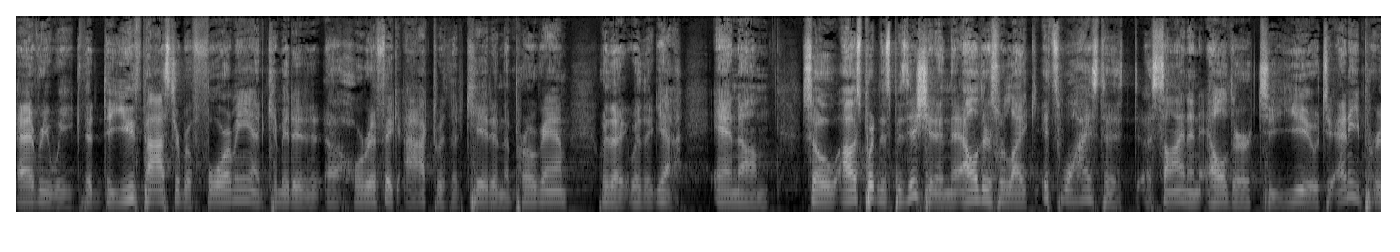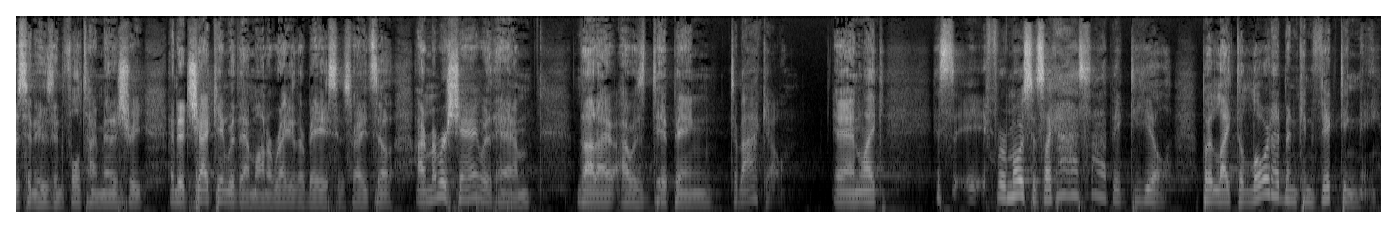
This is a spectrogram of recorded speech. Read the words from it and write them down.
Every week. The, the youth pastor before me had committed a horrific act with a kid in the program, with a, with a yeah. And um, so I was put in this position, and the elders were like, it's wise to assign an elder to you, to any person who's in full time ministry, and to check in with them on a regular basis, right? So I remember sharing with him that I, I was dipping tobacco. And like, it's, for most, it's like, ah, it's not a big deal. But like the Lord had been convicting me.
